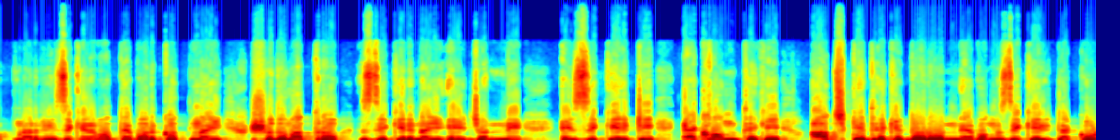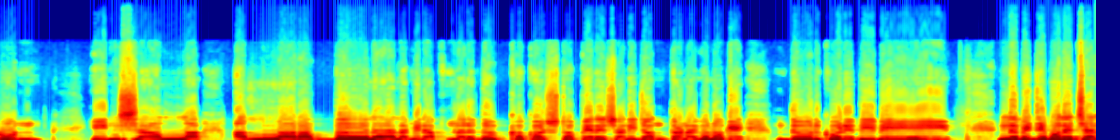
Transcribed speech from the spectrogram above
আপনার রিজিকের মধ্যে বরকত নাই, শুধুমাত্র জিকির নাই এই জন্যে। এই জিকিরটি এখন থেকে, আজকে থেকে ধরুন এবং জিকিরটা করুন। ইনশাআল্লাহ আল্লাহ রব্বুল আলামিন আপনার দুঃখ, কষ্ট, পেরেশানি যন্ত্রণাগুলোকে দূর করে দিবে। নবীজি বলেছেন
